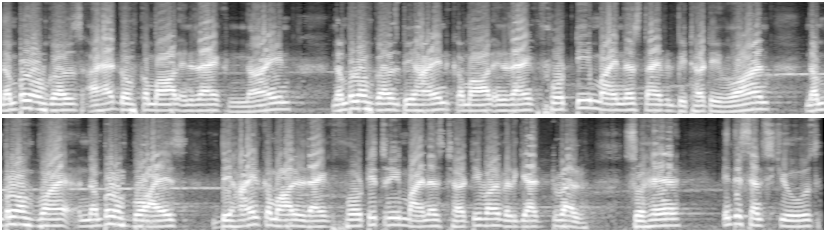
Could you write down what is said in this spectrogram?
number of girls ahead of Kamal in rank 9 number of girls behind Kamal in rank 40 minus 9 will be 31 number of boy, number of boys behind Kamal in rank 43 minus 31 will get 12 so here in this MCQs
